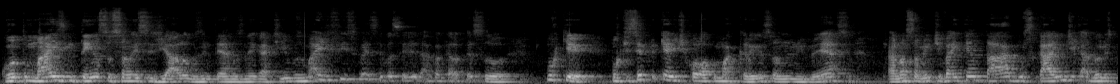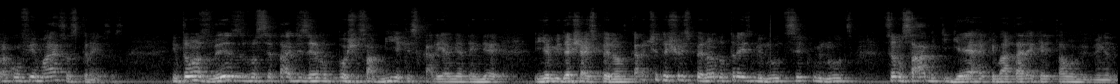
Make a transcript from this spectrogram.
Quanto mais intensos são esses diálogos internos negativos, mais difícil vai ser você lidar com aquela pessoa. Por quê? Porque sempre que a gente coloca uma crença no universo, a nossa mente vai tentar buscar indicadores para confirmar essas crenças. Então, às vezes, você está dizendo, poxa, eu sabia que esse cara ia me atender, ia me deixar esperando. O cara te deixou esperando 3 minutos, 5 minutos. Você não sabe que guerra, que batalha que ele estava vivendo.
